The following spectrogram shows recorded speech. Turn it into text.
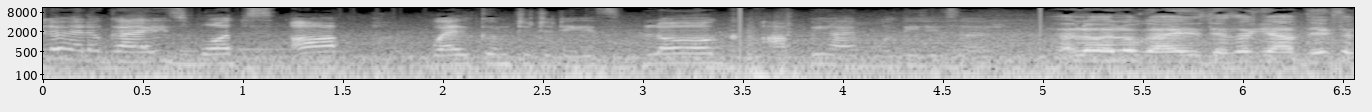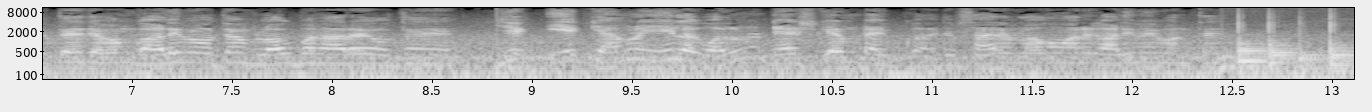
Hello hello guys what's up welcome to today's blog आप भी हाय बोल दीजिए सर हेलो हेलो गाइस जैसा कि आप देख सकते हैं, जब हम गाड़ी में होते हैं ब्लॉग बना रहे होते हैं, ये ये कैमरा ये लगवा लो ना डैश कैम टाइप का, जब सारे ब्लॉग हमारे गाड़ी में ही बनते हैं।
